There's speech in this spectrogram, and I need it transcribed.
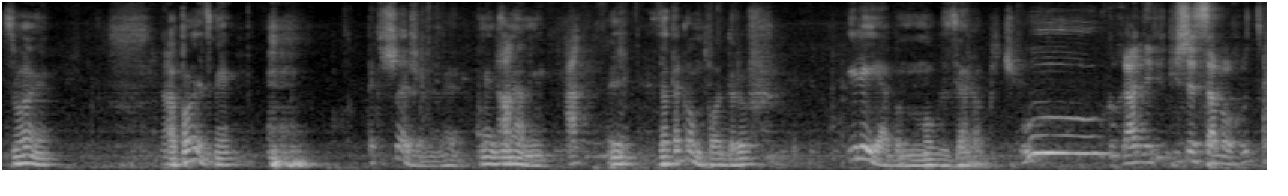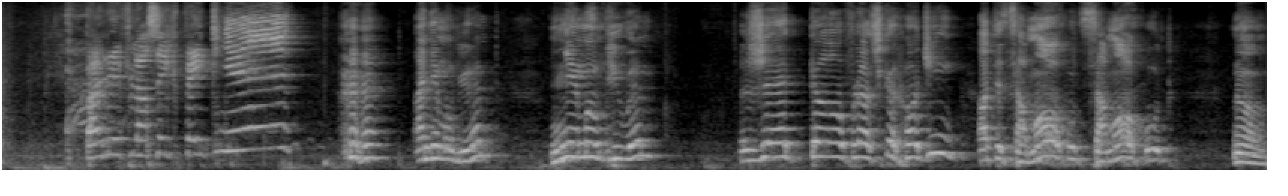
Słuchaj, a powiedz mi, tak szczerze, nie, między A? nami, A? y, za taką podróż, ile ja bym mógł zarobić? Uuu, kochany, wypiszesz samochód. Parę flaszek pęknie! A nie mówiłem? Nie mówiłem, że to o flaszkę chodzi? A ty samochód, samochód. No.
